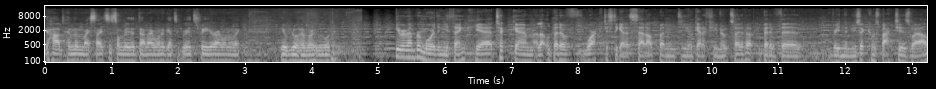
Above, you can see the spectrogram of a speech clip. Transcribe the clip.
had him in my sights as somebody that then I want to get to grade three or I want to like, you know, blow him out of the water. You remember more than you think. Yeah, it took um, a little bit of work just to get it set up and you know get a few notes out of it. A bit of the reading the music comes back to you as well.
